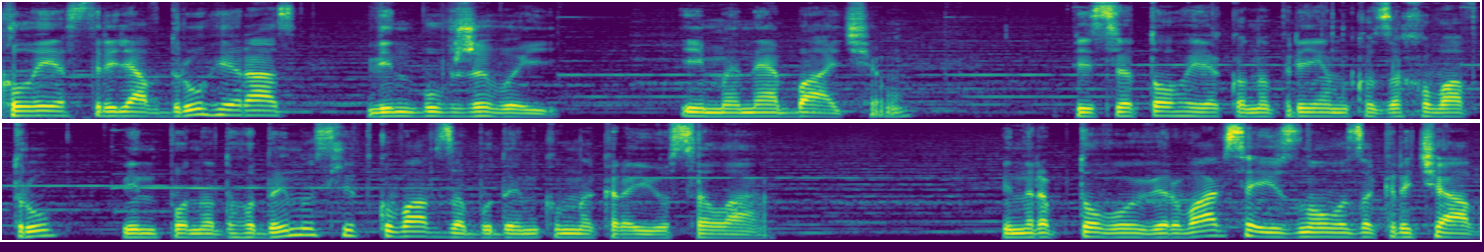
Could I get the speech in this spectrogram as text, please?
Коли я стріляв другий раз, він був живий і мене бачив. Після того, як Онопрієнко заховав труп, він понад годину слідкував за будинком на краю села. Він раптово увірвався і знову закричав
